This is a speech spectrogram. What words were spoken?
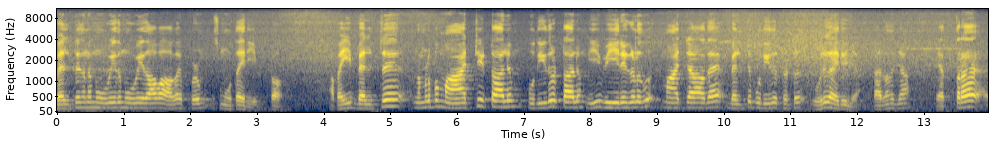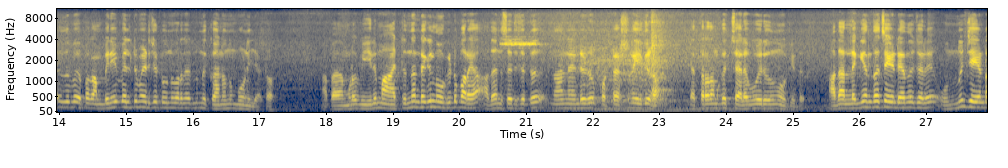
ബെൽറ്റ് ഇങ്ങനെ മൂവ് ചെയ്ത് മൂവ് ചെയ്ത് ആ ഭാഗം എപ്പോഴും സ്മൂത്ത് ആയിരിക്കും കേട്ടോ അപ്പോൾ ഈ ബെൽറ്റ് നമ്മളിപ്പോൾ മാറ്റിയിട്ടാലും പുതിയത് ഇട്ടാലും ഈ വീലുകൾ മാറ്റാതെ ബെൽറ്റ് പുതിയത് ഇട്ടിട്ട് ഒരു കാര്യമില്ല കാരണം എന്ന് വെച്ചാൽ എത്ര ഇത് ഇപ്പോൾ കമ്പനി ബെൽറ്റ് മേടിച്ചിട്ടു എന്ന് പറഞ്ഞിട്ട് നിൽക്കാനൊന്നും പോണില്ല കേട്ടോ അപ്പോൾ നമ്മൾ വീൽ മാറ്റുന്നുണ്ടെങ്കിൽ നോക്കിയിട്ട് പറയാം. അതനുസരിച്ചിട്ട് ഞാൻ അതിന്റെ ഒരു കൊട്ടേഷൻ എഴുതിയിടാം. എത്ര നമുക്ക് ചിലവ് വരുമെന്ന് നോക്കിയിട്ട്. അതല്ലെങ്കിൽ എന്താ ചെയ്യേണ്ടതെന്ന് വെച്ചാൽ ഒന്നും ചെയ്യേണ്ട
